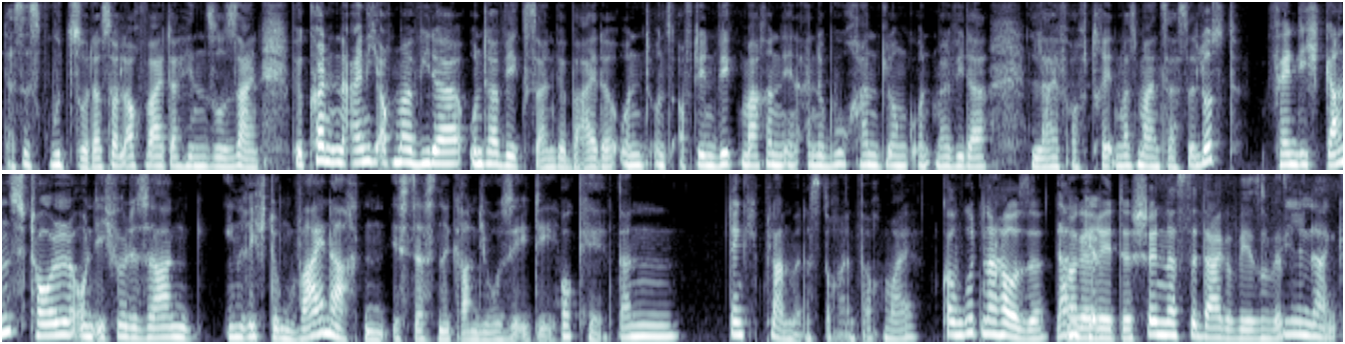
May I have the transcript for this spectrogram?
Das ist gut so, das soll auch weiterhin so sein. Wir könnten eigentlich auch mal wieder unterwegs sein, wir beide, und uns auf den Weg machen in eine Buchhandlung und mal wieder live auftreten. Was meinst du, hast du Lust? Fände ich ganz toll und ich würde sagen, in Richtung Weihnachten ist das eine grandiose Idee. Okay, dann denke ich, planen wir das doch einfach mal. Komm gut nach Hause, Danke. Margarete. Schön, dass du da gewesen bist. Vielen Dank.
